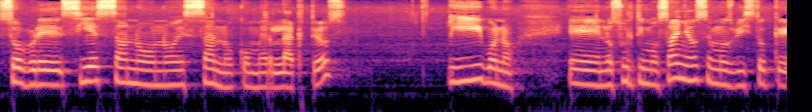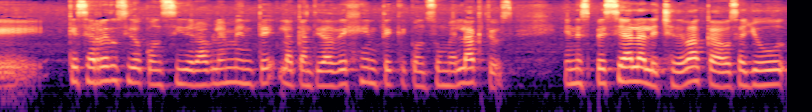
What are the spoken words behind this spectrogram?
sobre si es sano o no es sano comer lácteos. Y bueno, en los últimos años hemos visto que, que se ha reducido considerablemente la cantidad de gente que consume lácteos, en especial la leche de vaca. O sea, yo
